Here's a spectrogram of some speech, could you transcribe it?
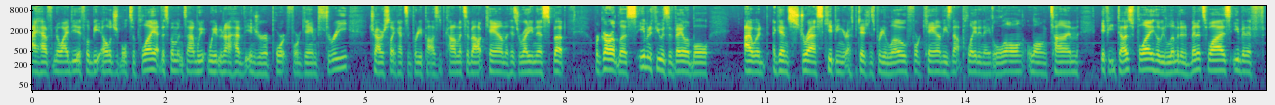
I have no idea if he'll be eligible to play at this moment in time. We, we do not have the injury report for Game Three. Travis Schlenk had some pretty positive comments about Cam and his readiness, but regardless, even if he was available, I would again stress keeping your expectations pretty low for Cam. He's not played in a long, long time. If he does play, he'll be limited minutes wise. Even if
